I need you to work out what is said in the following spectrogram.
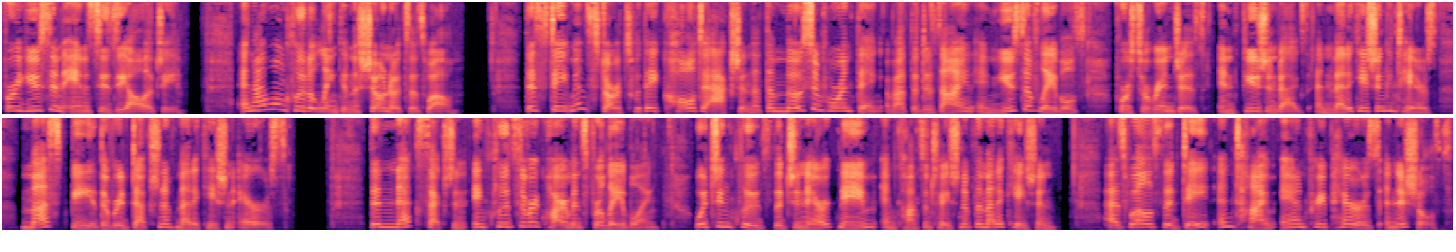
for use in anesthesiology, and I will include a link in the show notes as well. This statement starts with a call to action that the most important thing about the design and use of labels for syringes, infusion bags, and medication containers must be the reduction of medication errors. The next section includes the requirements for labeling, which includes the generic name and concentration of the medication, as well as the date and time and preparer's initials.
